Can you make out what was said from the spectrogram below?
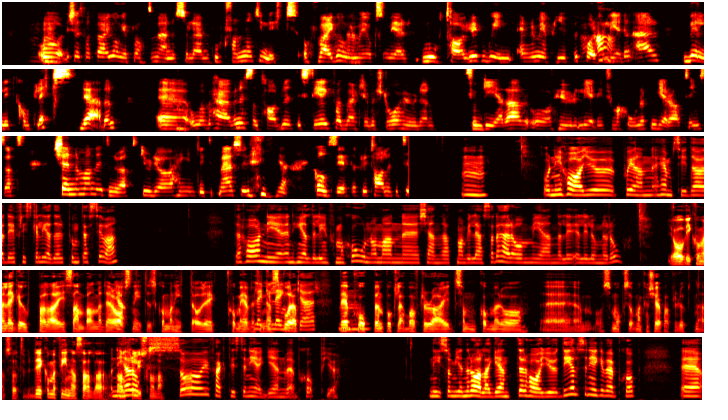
Och det känns som att varje gång jag pratar med henne så lär jag mig fortfarande någonting nytt. Och varje gång är man ju också mer mottaglig för att gå in ännu mer på djupet på det. För Ah. leden är väldigt komplex, det är den. Eh, och man behöver nästan ta det lite i steg för att verkligen förstå hur den fungerar och hur ledinformationen fungerar och allting. Så att känner man lite nu att gud jag hänger inte riktigt med så är det inga konstigheter för det tar lite tid. Mm. Och ni har ju på er hemsida, det är friskaleder.se va? Där har ni en hel del information om man eh, känner att man vill läsa det här om igen eller, eller i lugn och ro. Ja, och vi kommer lägga upp alla i samband med det här Ja. avsnittet så kommer man hitta och det kommer även Lägger finnas våra länkar. Mm. webbshoppen på Club After Ride som kommer att eh, som också man kan köpa produkterna. Så att det kommer finnas alla, Och ni allt har för också lyssnarna. ju faktiskt en egen webbshop ju. Ni som generalagenter har ju dels en egen webbshop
